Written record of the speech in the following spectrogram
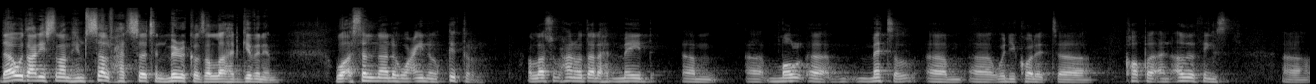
Dawood alayhi salam himself had certain miracles Allah had given him. وَأَسَلْنَا لَهُ عَيْنَ الْقِطْرِ Allah subhanahu wa ta'ala had made um, uh, mold, uh, metal, um, uh, what do you call it, uh, copper and other things, uh,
